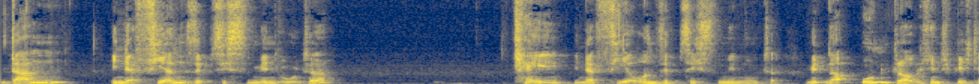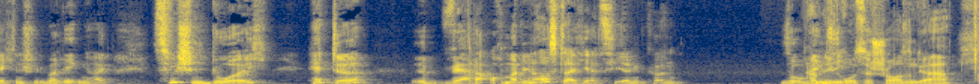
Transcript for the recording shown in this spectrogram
Dann in der 74. Minute Kane in der 74. Minute mit einer unglaublichen spieltechnischen Überlegenheit. Zwischendurch hätte äh, Werder auch mal den Ausgleich erzielen können. So, Haben die große Chancen gehabt?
